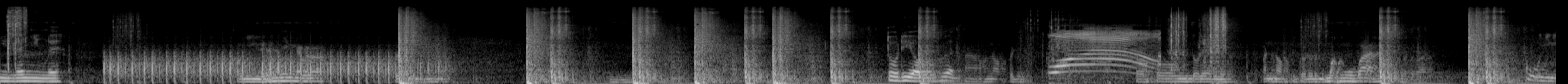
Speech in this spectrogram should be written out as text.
ยิงได้ยิงเลยเขายิงเดี๋ยวมันยิงกันแล้ว ตัวเดียวเพื่อนอ้าวนอกไปดิสองตัวมีตัวเล่นมันนอกตัวนึงบักหมู่บ้านกูยิง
